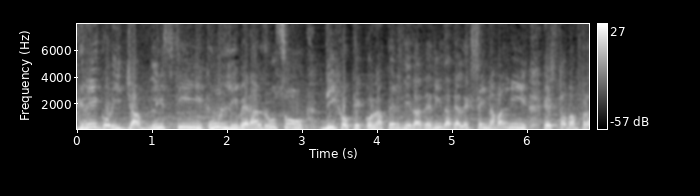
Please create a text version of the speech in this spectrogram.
Gregory Jamlisky, un liberal ruso, dijo que con la pérdida de vida de Alexei Navalny estaban prácticamente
